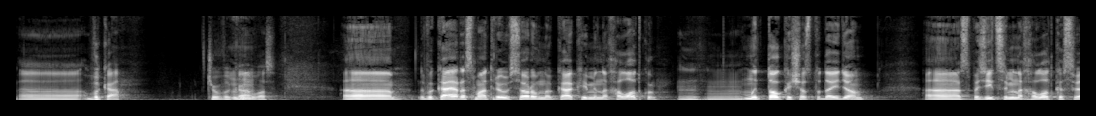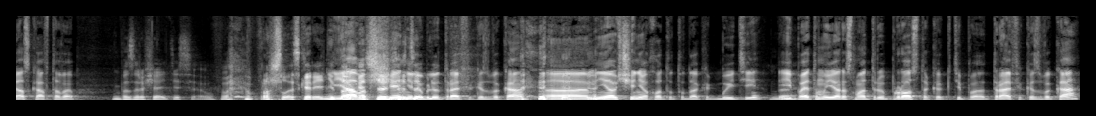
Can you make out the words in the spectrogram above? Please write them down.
э, ВК. Что ВК Мгм. у вас? А, ВК я рассматриваю все равно как именно холодку. Мгм. Мы только сейчас туда идем. А, С позиции именно холодка, связка, автовеб. Возвращайтесь в прошлое скорее. Не я вообще не чё-нибудь. люблю трафик из ВК. А, Мне вообще неохота туда как бы идти. И поэтому я рассматриваю просто как типа трафик из ВК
